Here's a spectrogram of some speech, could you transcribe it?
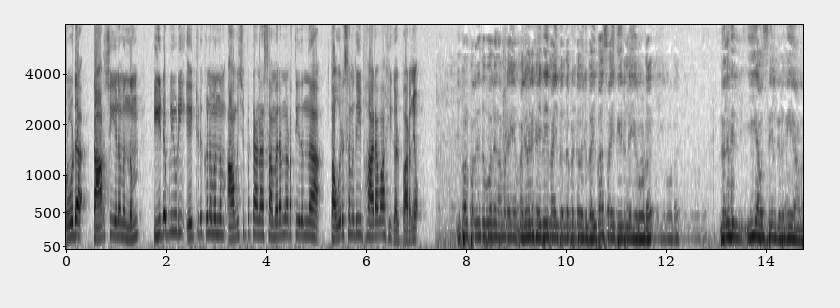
റോഡ് ടാർ ചെയ്യണമെന്നും പി ഡബ്ല്യു ഡി ഏറ്റെടുക്കണമെന്നും ആവശ്യപ്പെട്ടാണ് സമരം നടത്തിയതെന്ന് പൗരസമിതി ഭാരവാഹികൾ പറഞ്ഞു. ഇപ്പോൾ പറഞ്ഞതുപോലെ നമ്മുടെ മലയോര ഹൈവേയുമായി ബന്ധപ്പെട്ട ഒരു ബൈപ്പാസ് ആയി തീരുന്ന ഈ റോഡ് നിലവിൽ ഈ അവസ്ഥയിൽ കിടക്കുകയാണ്.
